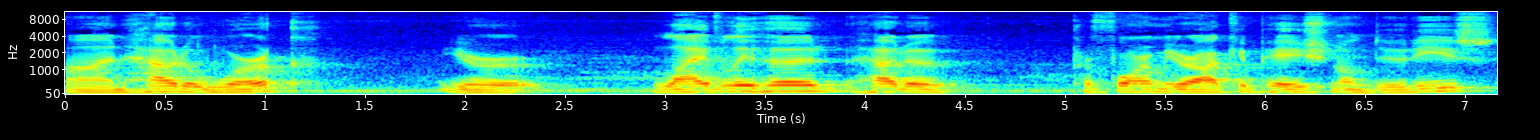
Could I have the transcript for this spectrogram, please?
on how to work your livelihood, how to perform your occupational duties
